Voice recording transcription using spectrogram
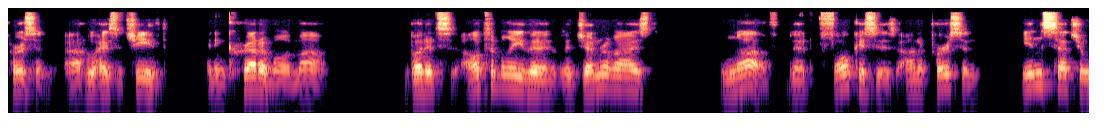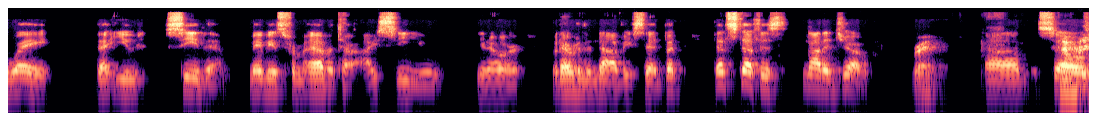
person uh, who has achieved an incredible amount. But it's ultimately the the generalized love that focuses on a person in such a way that you see them. Maybe it's from Avatar, I see you, you know, or whatever the Na'vi said. But that stuff is not a joke. Right. Um, so I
